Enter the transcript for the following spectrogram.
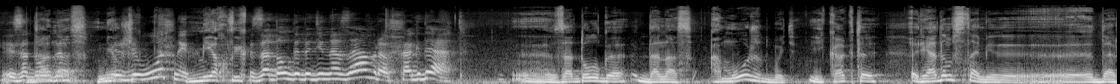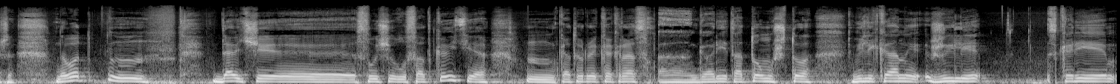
задолго до, нас, мелких, до животных, мелких. задолго до динозавров, когда? Э, задолго до нас, а может быть и как-то рядом с нами э, даже. Но вот давеча случилось открытие, которое как раз э, говорит о том, что великаны жили скорее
